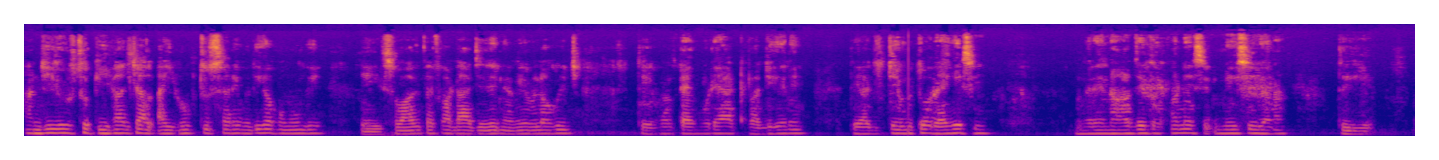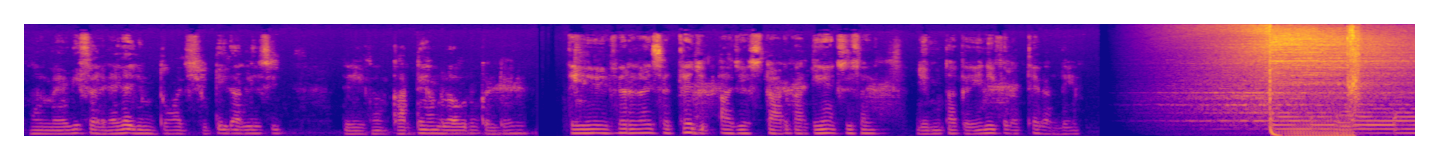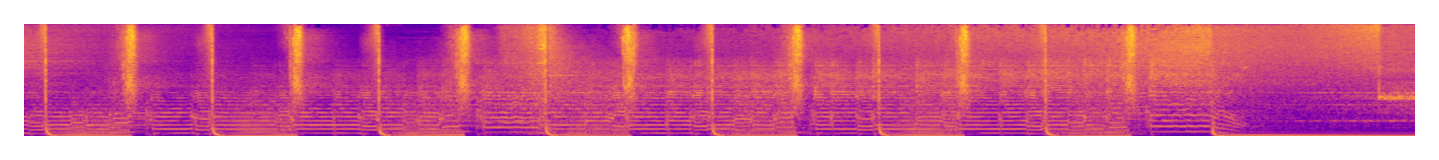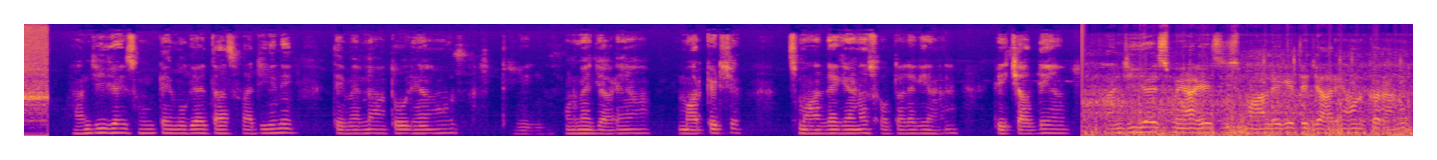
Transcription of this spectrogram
ਹਾਂਜੀ, ਦੋਸਤੋ, ਕੀ ਹਾਲ ਚਾਲ ਆਈ ਹੋਪ ਤੁਸੀਂ ਸਾਰੇ ਵਧੀਆ ਹੋਵੋਗੇ। ਤੇ ਸਵਾਗਤ ਹੈ ਤੁਹਾਡਾ ਅੱਜ ਦੇ ਨਵੇਂ ਵਲੌਗ ਵਿੱਚ। ਤੇ ਹੁਣ ਟਾਈਮ ਹੋ ਰਿਹਾ 8 ਵਜ ਗਏ ਨੇ ਤੇ ਅੱਜ ਜਿਮ ਤੋਂ ਰਹਿ ਗਏ ਸੀ। ਮੇਰੇ ਨਾਲ ਦੇ ਦੋਸਤਾਂ ਨੇ ਸੀ- ਨਹੀਂ ਸੀ ਜਾਣਾ। ਤੇ ਹੁਣ ਮੈਂ ਵੀ ਫਿਰ ਰਹਿ ਗਿਆ ਜਿਮ ਤੋਂ, ਅੱਜ ਛੁੱਟੀ ਕਰ ਲਈ ਸੀ। ਤੇ ਹੁਣ ਕਰਦੇ ਹਾਂ ਵਲੌਗ ਨੂੰ ਕੰਟੀਨਿਊ ਤੇ ਫਿਰ ਗਾਇਸ ਇੱਥੇ ਅੱਜ ਸਟਾਰਟ ਕਰਦੇ ਹਾਂ ਐਕਸਰਸਾਈਜ਼ ਜਿਮ ਤਾਂ ਗਏ ਨਹੀਂ ਫਿਰ ਇੱਥੇ ਕਰਦੇ ਹਾਂ। ਹਾਂਜੀ ਗਾਇਸ ਹੁਣ ਟਾਈਮ ਹੋ ਗਿਆ 10 ਵਜ ਗਏ ਨੇ ਤੇ ਮੈਂ ਨਹਾ ਧੋ ਲਿਆ ਹੁਣ ਤੇ ਹੁਣ ਮੈਂ ਜਾ ਰਿਹਾ ਮਾਰਕੀਟ 'ਚ ਸਮਾਨ ਲੈ ਕੇ ਆਣਾ ਸੌਦਾ ਲੈ ਕੇ ਆਣਾ ਤੇ ਚੱਲਦੇ ਹਾਂ ਹਾਂਜੀ ਗਾਇਸ ਮੈਂ ਆਏ ਸੀ ਸਮਾਨ ਲੈ ਕੇ ਤੇ ਜਾ ਰਿਹਾ ਹੁਣ ਘਰਾਂ ਨੂੰ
